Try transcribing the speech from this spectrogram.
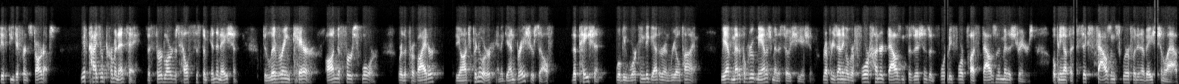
50 different startups. We have Kaiser Permanente, the third largest health system in the nation, delivering care on the first floor, where the provider, the entrepreneur, and again, brace yourself, the patient will be working together in real time. We have Medical Group Management Association, representing over 400,000 physicians and 44 plus thousand administrators, opening up a 6,000 square foot innovation lab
